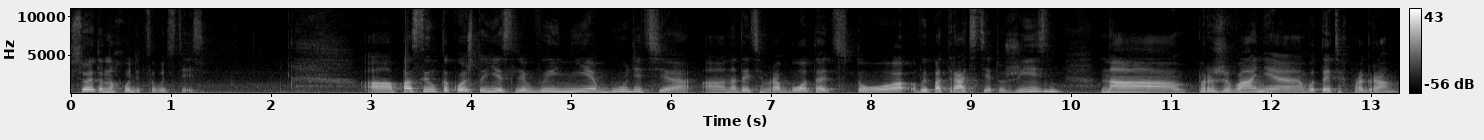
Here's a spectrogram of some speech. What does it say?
все это находится вот здесь. А, посыл такой, что если вы не будете а, над этим работать, то вы потратите эту жизнь на проживание вот этих программ.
